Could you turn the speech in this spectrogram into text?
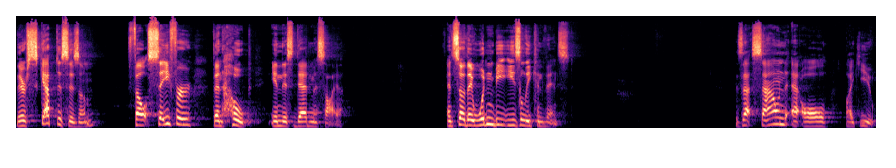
Their skepticism felt safer than hope in this dead Messiah. And so they wouldn't be easily convinced. Does that sound at all like you?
